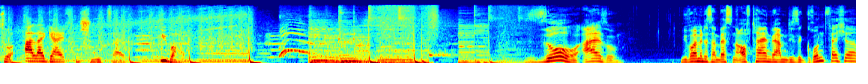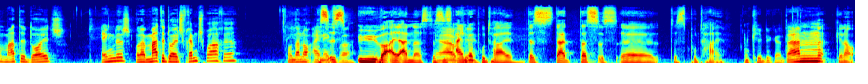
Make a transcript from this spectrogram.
zur allergeilsten Schulzeit überhaupt. So, also, wie wollen wir das am besten aufteilen? Wir haben diese Grundfächer Mathe, Deutsch, Englisch oder Mathe, Deutsch, Fremdsprache und dann noch ein Es extra. ist überall anders. Das Ja, ist okay. einfach brutal. Das, da, das ist, äh, das ist brutal. Okay, Digga. Dann, Genau.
